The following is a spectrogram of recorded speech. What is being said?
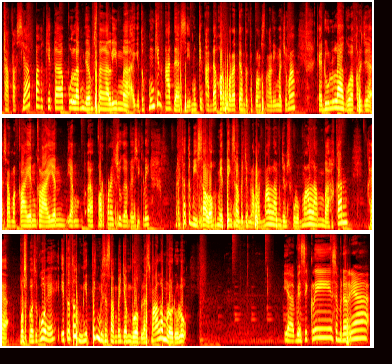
kata siapa kita pulang jam setengah lima gitu. Mungkin ada sih mungkin ada corporate yang tetap pulang setengah lima. Cuma kayak dulu lah gue kerja sama klien-klien yang uh, corporate juga basically. Mereka tuh bisa loh meeting sampai jam 8 malam, jam 10 malam, bahkan kayak bos-bos gue itu tuh meeting bisa sampai jam 12 malam loh dulu. Ya, basically sebenarnya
